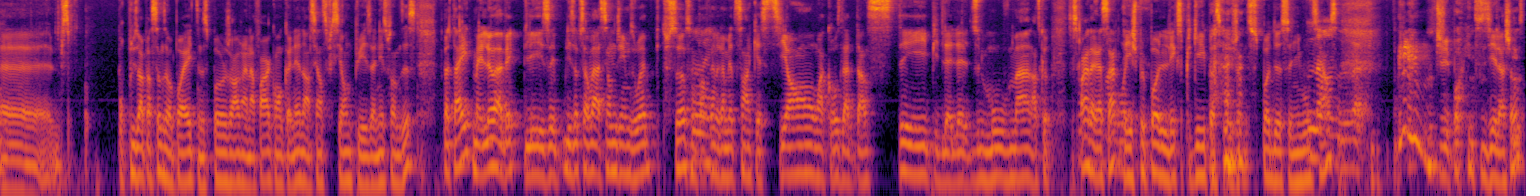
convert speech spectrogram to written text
Euh, pour plusieurs personnes, ça va pas être, c'est pas genre une affaire qu'on connaît dans science-fiction depuis les années 70. Peut-être, mais là, avec les, les observations de James Webb et tout ça, ils sont en Ouais. train de remettre ça en question à cause de la densité puis de le- du mouvement. En tout cas, c'est super intéressant Ouais. et je peux pas l'expliquer parce que je ne suis pas de ce niveau de Non, science. J'ai pas étudié la chose,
